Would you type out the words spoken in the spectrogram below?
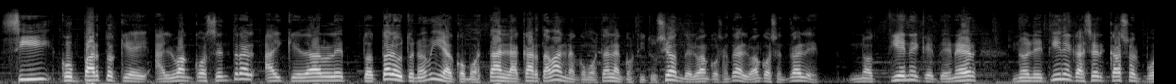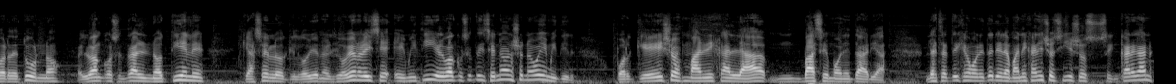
sí comparto que al Banco Central hay que darle total autonomía, como está en la Carta Magna, como está en la Constitución del Banco Central. El Banco Central no tiene que tener, no le tiene que hacer caso al poder de turno. El Banco Central no tiene hacer lo que el gobierno le dice. El gobierno le dice emitir, el Banco Central dice no, yo no voy a emitir, porque ellos manejan la base monetaria. La estrategia monetaria la manejan ellos y ellos se encargan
